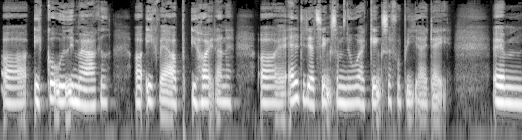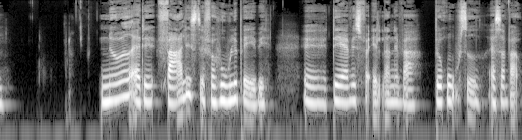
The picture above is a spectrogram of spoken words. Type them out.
og ikke gå ud i mørket, og ikke være op i højderne, og øh, alle de der ting, som nu er gængse fobier i dag. Øhm, noget af det farligste for hulebaby, øh, det er, hvis forældrene var beruset, altså var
